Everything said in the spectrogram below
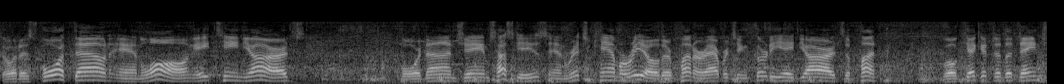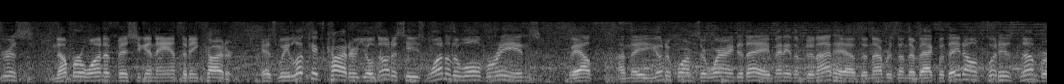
So it is fourth down and long, 18 yards for Don James Huskies and Rich Camarillo, their punter, averaging 38 yards a punt will kick it to the dangerous number one of Michigan, Anthony Carter. As we look at Carter, you'll notice he's one of the Wolverines. Well, on the uniforms they're wearing today, many of them do not have the numbers on their back, but they don't put his number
